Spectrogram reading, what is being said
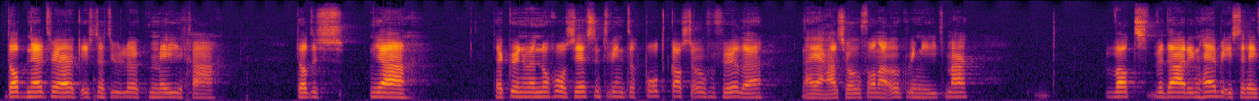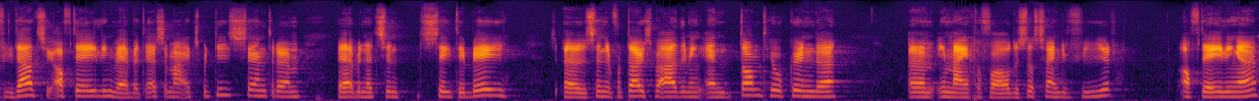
dat netwerk is natuurlijk mega. Dat is, ja, daar kunnen we nog wel 26 podcasts over vullen. Nou ja, zoveel nou ook weer niet. Maar wat we daarin hebben is de revalidatieafdeling. We hebben het SMA Expertisecentrum. We hebben het CTB, uh, eh, Centrum voor Thuisbeademing en Tandheelkunde. Um, in mijn geval. Dus dat zijn de vier afdelingen.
